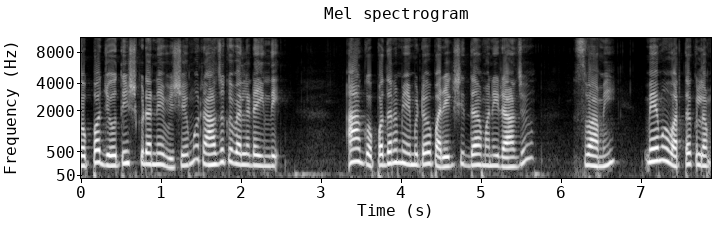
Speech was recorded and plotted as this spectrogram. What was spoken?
గొప్ప జ్యోతిష్కుడనే విషయము రాజుకు వెల్లడైంది. ఆ గొప్పదనం ఏమిటో పరీక్షిద్దామని రాజు స్వామి మేము వర్తకులం.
